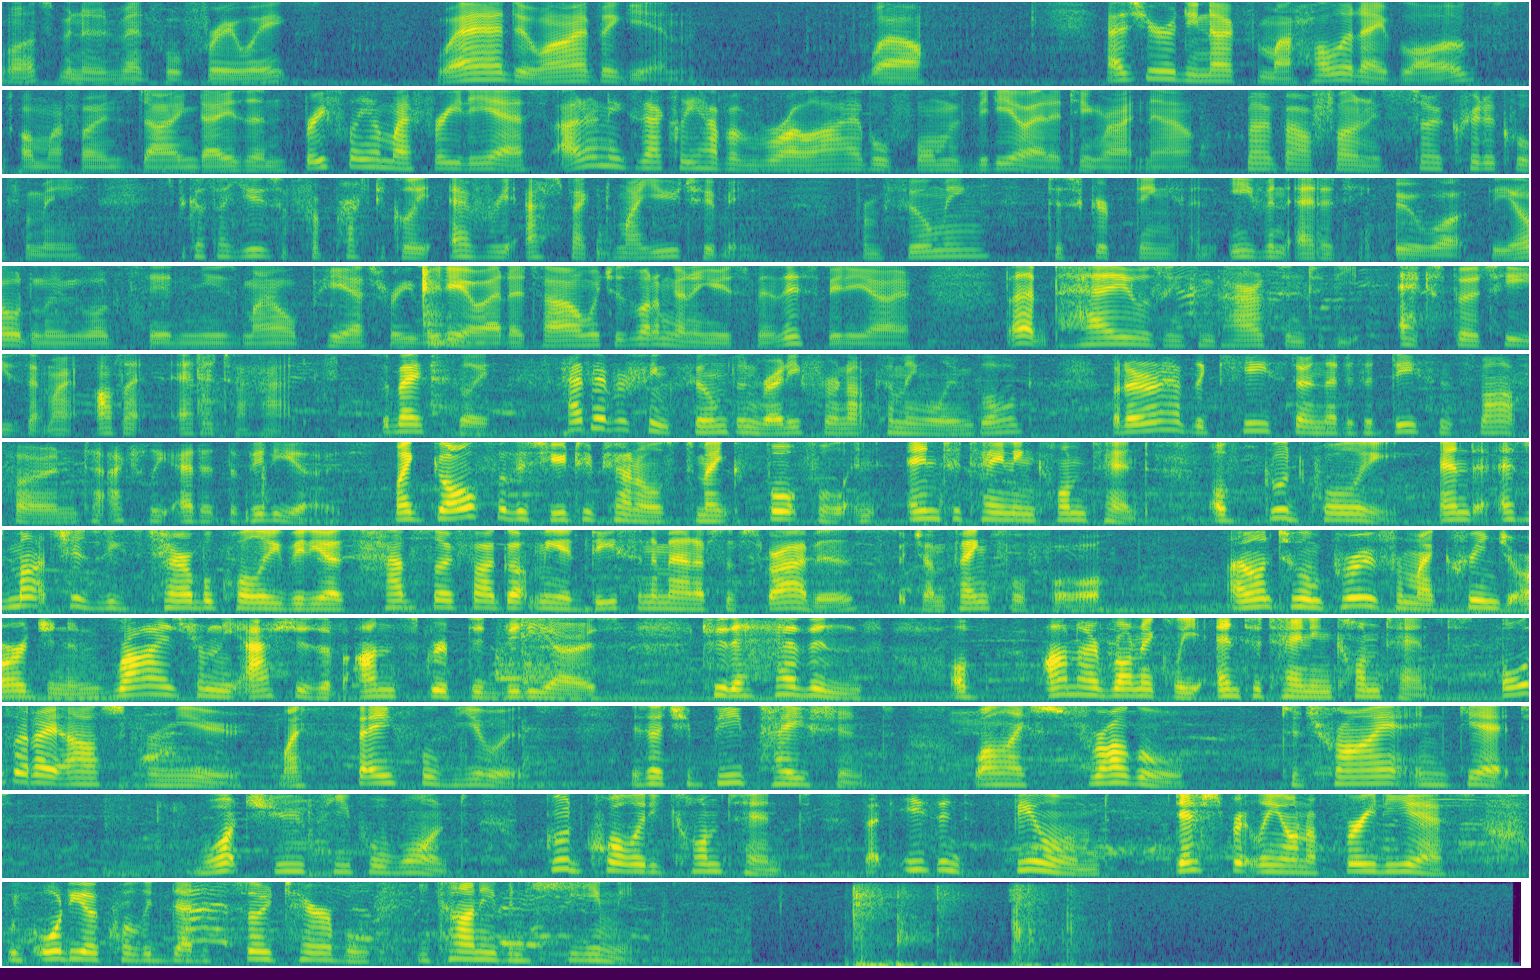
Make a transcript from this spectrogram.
Well, it's been an eventful three weeks. Where do I begin? Well, as you already know from my holiday vlogs, on my phone's dying days, and briefly on my 3DS, I don't exactly have a reliable form of video editing right now. Mobile phone is so critical for me. It's because I use it for practically every aspect of my YouTubing, from filming to scripting and even editing. Do what the old Loom vlogs did and use my old PS3 video mm. editor, which is what I'm going to use for this video, but it pales in comparison to the expertise that my other editor had. So basically, I have everything filmed and ready for an upcoming Loom vlog, but I don't have the keystone that is a decent smartphone to actually edit the videos. My goal for this YouTube channel is to make thoughtful and entertaining content of good quality, and as much as these terrible quality videos have so far got me a decent amount of subscribers, which I'm thankful for, I want to improve from my cringe origin and rise from the ashes of unscripted videos to the heavens of unironically entertaining content. All that I ask from you, my faithful viewers, is that you be patient while I struggle to try and get what you people want. Good quality content that isn't filmed desperately on a 3DS with audio quality that is so terrible you can't even hear me.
